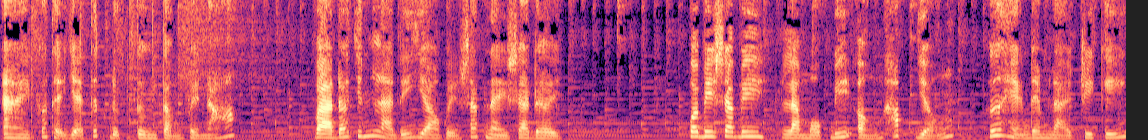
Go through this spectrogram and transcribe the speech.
ai có thể giải thích được tường tận về nó. Và đó chính là lý do quyển sách này ra đời. Wabi Sabi là một bí ẩn hấp dẫn hứa hẹn đem lại tri kiến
